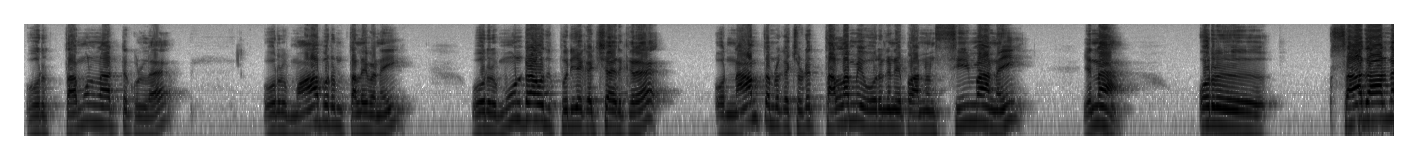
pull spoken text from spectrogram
ஒரு தமிழ்நாட்டுக்குள்ள ஒரு மாபெரும் தலைவனை ஒரு மூன்றாவது பெரிய கட்சியாக இருக்கிற ஒரு நாம் தமிழ் கட்சியுடைய தலைமை ஒருங்கிணைப்பு அண்ணன் சீமானை என்ன ஒரு சாதாரண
